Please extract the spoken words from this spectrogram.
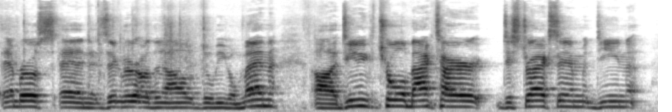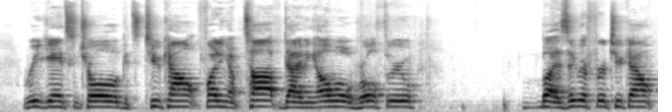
Ambrose and Ziggler are the, now the legal men. Uh, Dean in control. McIntyre distracts him. Dean regains control. Gets two count. Fighting up top. Diving elbow. Roll through by Ziggler for a two count.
